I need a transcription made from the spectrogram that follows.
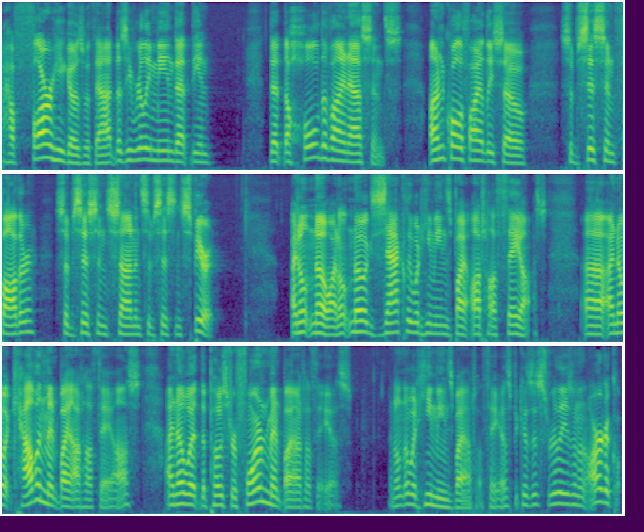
how far he goes with that. Does he really mean that the that the whole divine essence, unqualifiedly so, subsists in Father, subsists in Son, and subsists in Spirit? I don't know. I don't know exactly what he means by autotheos. Uh, I know what Calvin meant by autotheos. I know what the post reformed meant by autotheos. I don't know what he means by autotheos because this really isn't an article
